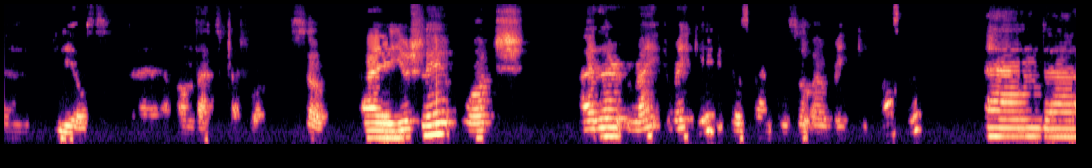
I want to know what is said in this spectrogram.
uh, videos uh, on that platform. So I usually watch either Reiki because I'm also a Reiki master, and uh,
